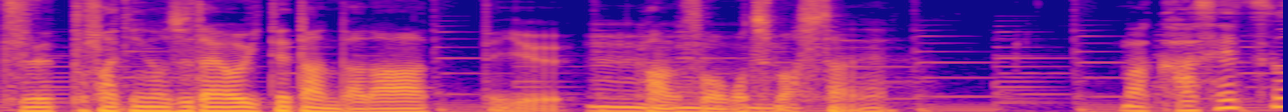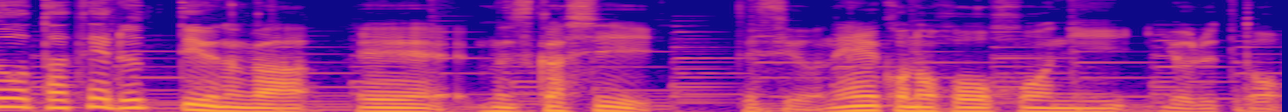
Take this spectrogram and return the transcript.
ずっと先の時代を言ってたんだなっていう感想を持ちましたね。うんうんうん、まあ、仮説を立てるっていうのが、えー、難しいですよねこの方法によると。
